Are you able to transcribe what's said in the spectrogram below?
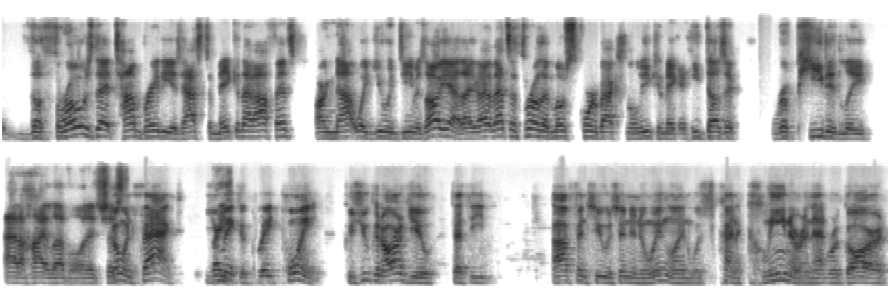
the throws that Tom Brady is asked to make in that offense are not what you would deem as, oh yeah, that- that's a throw that most quarterbacks in the league can make, and he does it repeatedly at a high level. And it's just no, in fact, you crazy. make a great point because you could argue that the offense he was in in New England was kind of cleaner in that regard,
